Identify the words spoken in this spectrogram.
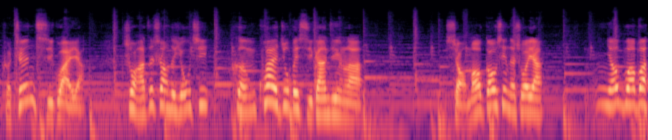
可真奇怪呀！爪子上的油漆很快就被洗干净了。小猫高兴地说：“呀，牛伯伯，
